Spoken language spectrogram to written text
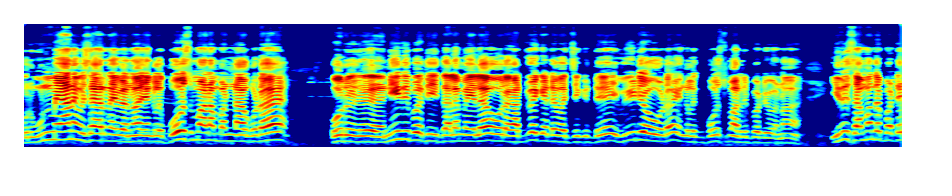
ஒரு உண்மையான விசாரணை வேணும். எங்களுக்கு போஸ்ட்மார்ட்டம் பண்ணால் கூட ஒரு நீதிபதி தலைமையில் ஒரு அட்வொகேட்டை வச்சுக்கிட்டு வீடியோவோட எங்களுக்கு போஸ்ட்மார்ட் ரிப்போர்ட் வேணும். இது சம்மந்தப்பட்ட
